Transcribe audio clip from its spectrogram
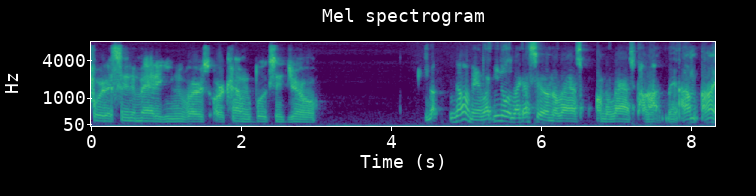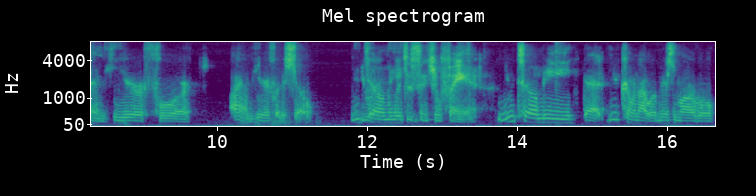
for the cinematic universe or comic books in general? No, no, man. Like you know, like I said on the last on the last pod, man. I'm I am here for I am here for the show. You, you tell me, essential fan. You tell me that you coming out with Miss Marvel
